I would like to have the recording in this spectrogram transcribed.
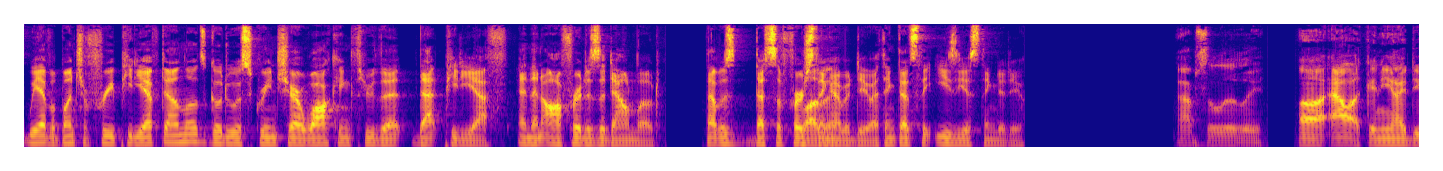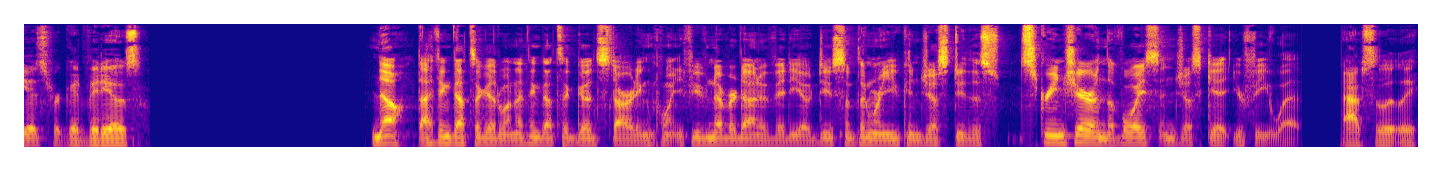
We have a bunch of free PDF downloads. Go do a screen share walking through that that PDF, and then offer it as a download. That was that's the first Love thing it. I would do. I think that's the easiest thing to do. Absolutely. Uh, Alec, any ideas for good videos? No, I think that's a good one. I think that's a good starting point. If you've never done a video, do something where you can just do this screen share and the voice and just get your feet wet. Absolutely.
